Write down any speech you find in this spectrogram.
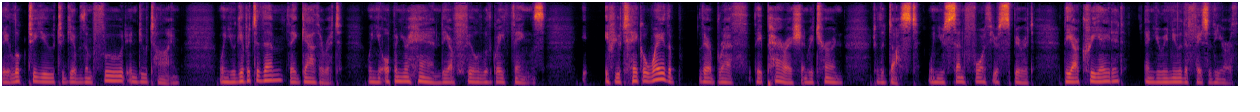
They look to you to give them food in due time. When you give it to them, they gather it. When you open your hand, they are filled with great things. If you take away the, their breath, they perish and return to the dust. When you send forth your spirit, they are created and you renew the face of the earth.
